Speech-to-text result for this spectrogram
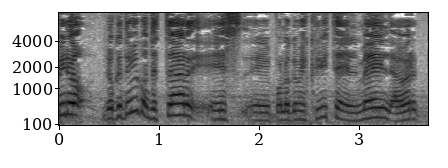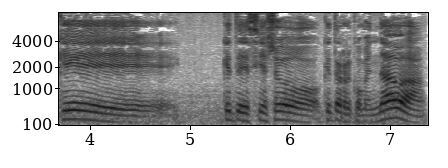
Pero lo que te voy a contestar es, eh, por lo que me escribiste en el mail, a ver qué, qué te decía yo, qué te recomendaba.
